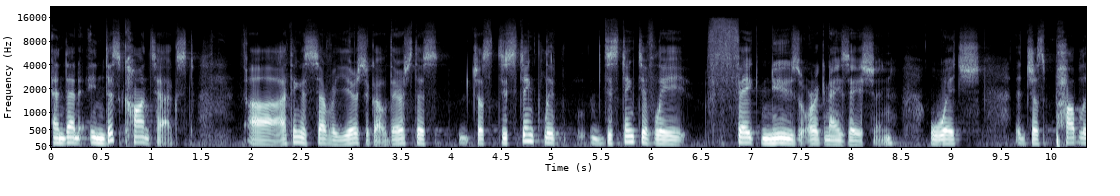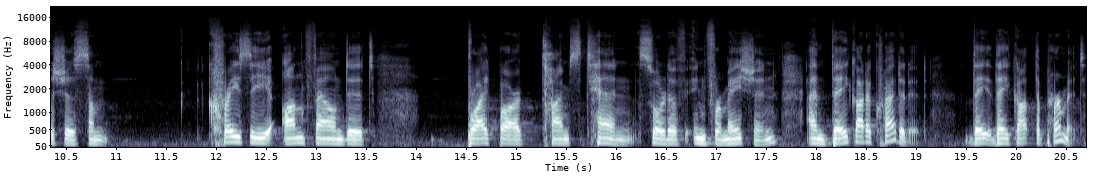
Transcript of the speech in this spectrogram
And then in this context, uh, I think it's several years ago, there's this just distinctly, distinctively fake news organization which just publishes some crazy, unfounded Breitbart times 10 sort of information, and they got accredited. They, they got the permit.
